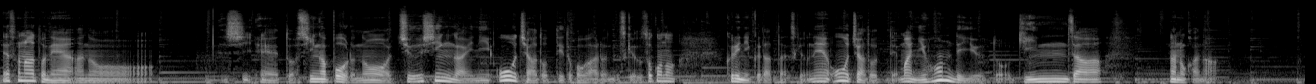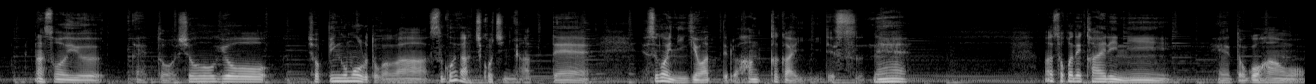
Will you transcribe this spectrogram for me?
でその後ねあのーえーと、シンガポールの中心街にオーチャードっていうとこがあるんですけどそこのクリニックだったんですけどね。オーチャードって、まあ、日本でいうと銀座なのかな、まあ、そういう、えーと、商業ショッピングモールとかがすごいあちこちにあってすごい賑わってる繁華街ですね、まあ、そこで帰りに、えーと、ご飯を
